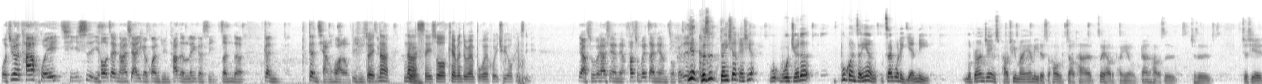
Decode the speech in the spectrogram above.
我觉得他回骑士以后再拿下一个冠军，他的 legacy 真的更更强化了。我必须说、这个。对，那那谁说 Kevin Durant 不会回去 OKC？呀，除非他现在那样，他除非再那样做。可是，耶，可是等一下，等一下，我我觉得不管怎样，在我的眼里，LeBron James 跑去 Miami 的时候，找他最好的朋友，刚好是就是这些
